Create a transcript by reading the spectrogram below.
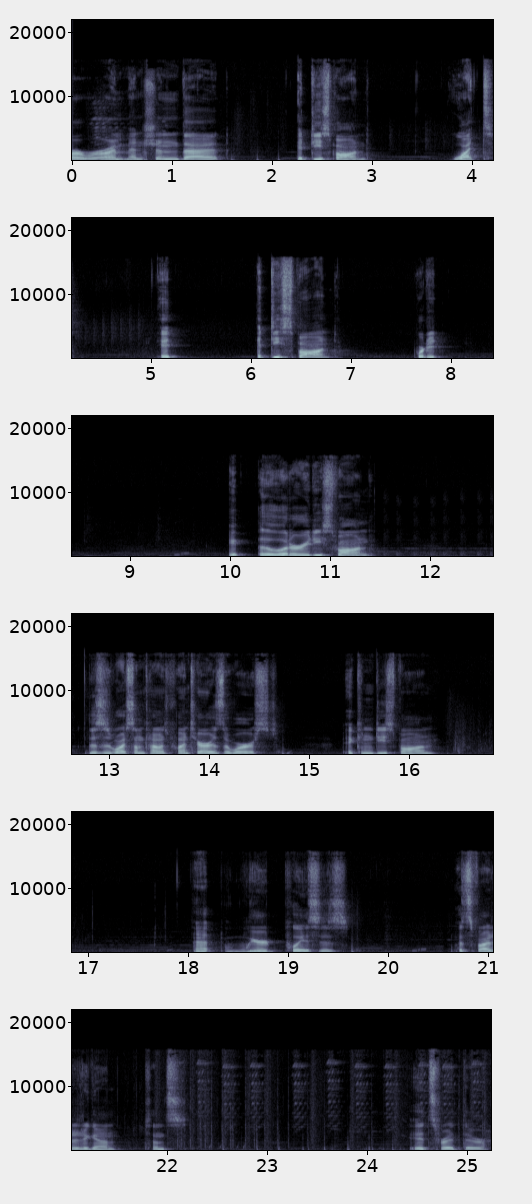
Part where I mentioned that it despawned. What? It it despawned. Where did it, it literally despawned. This is why sometimes Plantera is the worst. It can despawn at weird places. Let's fight it again, since it's right there.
